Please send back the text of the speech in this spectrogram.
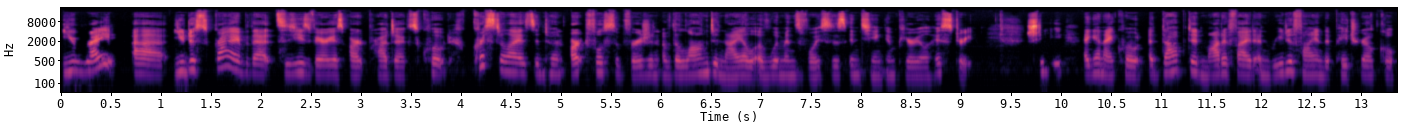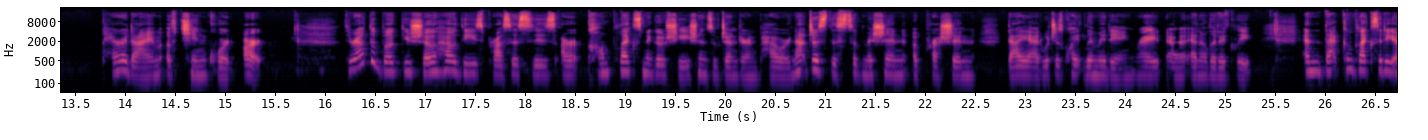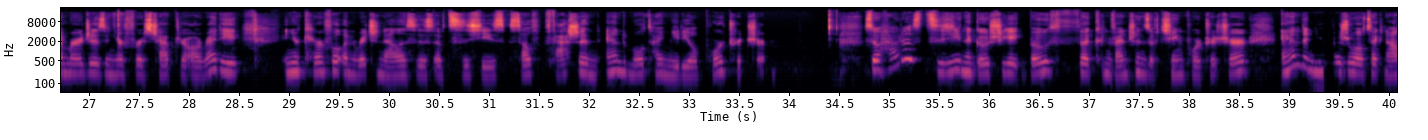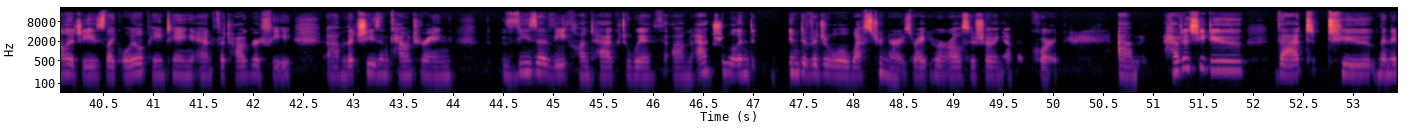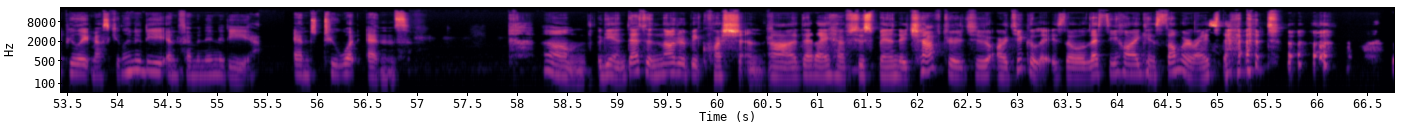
You write, uh, you describe that Cixi's various art projects, quote, crystallized into an artful subversion of the long denial of women's voices in Qing imperial history. She, again, I quote, adopted, modified, and redefined the patriarchal paradigm of Qing court art. Throughout the book, you show how these processes are complex negotiations of gender and power, not just the submission, oppression, dyad, which is quite limiting, right, uh, analytically. And that complexity emerges in your first chapter already in your careful and rich analysis of Cixi's self fashioned and multimedial portraiture. So, how does Cixi negotiate both the conventions of Qing portraiture and the new visual technologies like oil painting and photography um, that she's encountering vis-a-vis contact with um, actual ind- individual Westerners, right, who are also showing up at court. Um, how does she do that to manipulate masculinity and femininity, and to what ends? Um, again, that's another big question uh, that I have to spend a chapter to articulate. So let's see how I can summarize that.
